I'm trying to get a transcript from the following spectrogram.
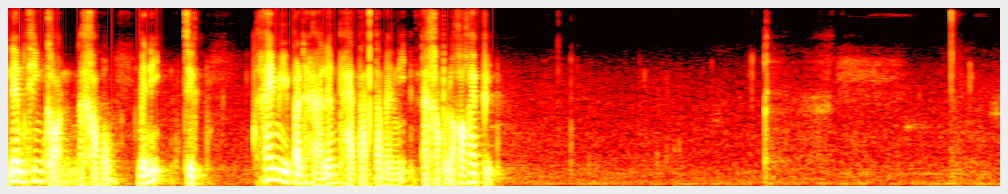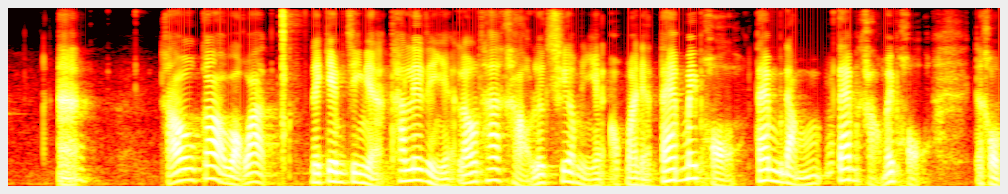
เล่มทิ้งก่อนนะครับผมเบนี้จึกให้มีปัญหาเรื่องแผลตัดตำแหน่งนี้นะครับแล้วก็ค่อยปิด อ่าเขาก็บอกว่าในเกมจริงเนี่ยถ้าเลือกอย่างเงี้ยแล้วถ้าขาวเลือกเชื่อมอย่างเงี้ยออกมาเนี่ยแต้มไม่พอ แต้มดำแต้มขาวไม่พอแต่ผม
